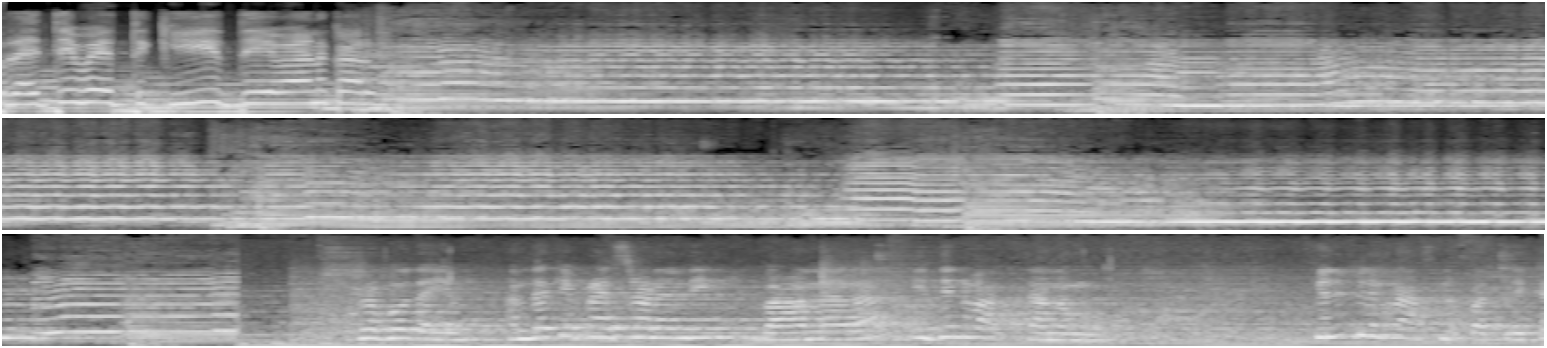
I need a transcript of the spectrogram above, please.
ప్రతి వ్యక్తికి దేవానికి అర్ప ప్రభోదయం అందరికీ ప్రశ్నడండి బాగున్నారా? ఇది వాగ్దానము. పిలుపులకు రాసిన పత్రిక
